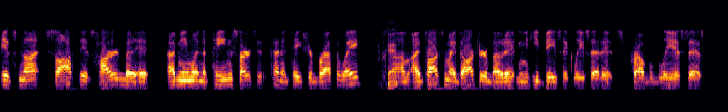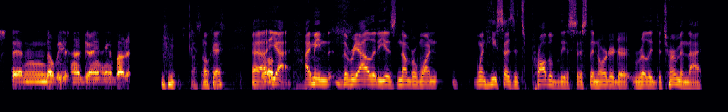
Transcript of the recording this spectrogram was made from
it's not soft. It's hard, but it. I mean, when the pain starts, it kind of takes your breath away. Okay. Um, I talked to my doctor about it, and he basically said it's probably a cyst, and nobody's going to do anything about it. Okay. Uh, Well- yeah. I mean, the reality is number one, when he says it's probably a cyst, in order to really determine that,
